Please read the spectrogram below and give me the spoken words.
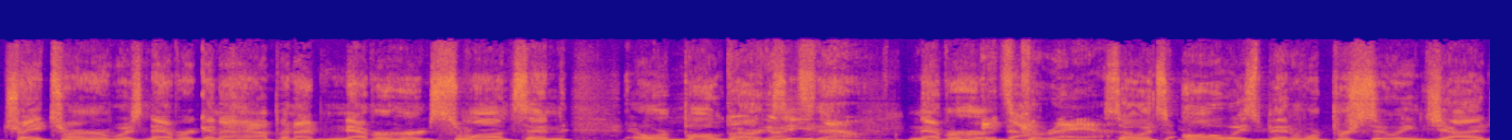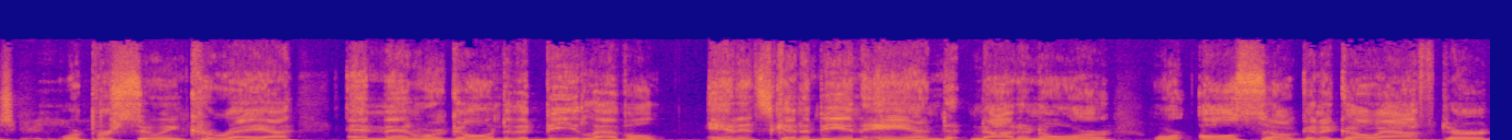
Trea Turner was never going to happen. I've never heard Swanson or Bogaerts, Bogaerts, either. no. Never heard It's that. Correa. So it's always been we're pursuing Judge, we're pursuing Correa, and then we're going to the B level, and it's going to be an and, not an or. We're also going to go after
